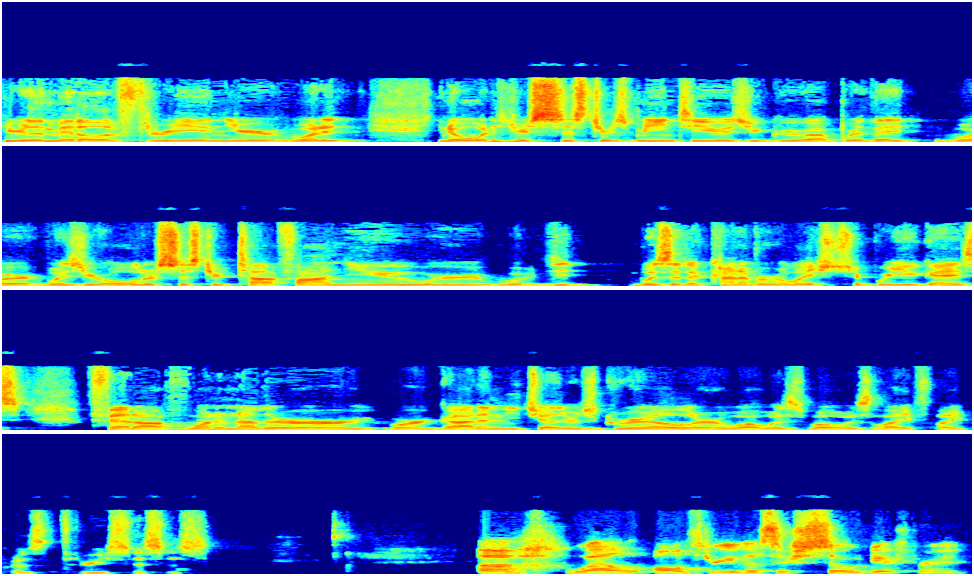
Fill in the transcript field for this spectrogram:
You're the middle of three, and you're what did you know? What did your sisters mean to you as you grew up? Were they were was your older sister tough on you, or did was it a kind of a relationship where you guys fed off one another, or or got in each other's grill, or what was what was life like with three sisters? Uh, well, all three of us are so different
